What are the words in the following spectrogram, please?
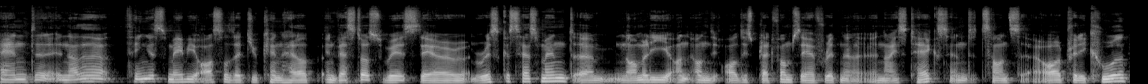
And another thing is maybe also that you can help investors with their risk assessment. Um, normally, on, on the, all these platforms, they have written a, a, nice text and it sounds all pretty cool.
